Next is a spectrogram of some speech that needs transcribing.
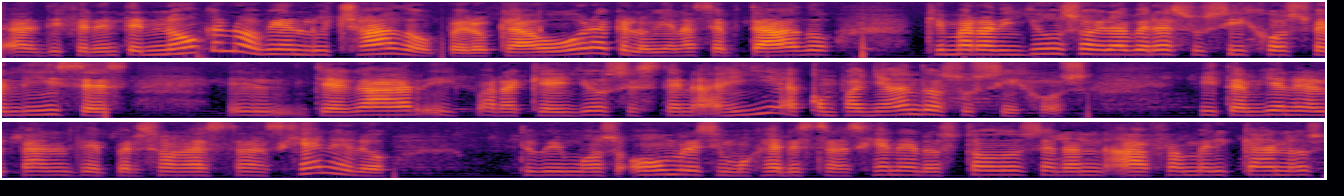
ah, diferente. No que no habían luchado, pero que ahora que lo habían aceptado, qué maravilloso era ver a sus hijos felices, el llegar y para que ellos estén ahí acompañando a sus hijos. Y también el panel de personas transgénero Tuvimos hombres y mujeres transgéneros, todos eran afroamericanos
